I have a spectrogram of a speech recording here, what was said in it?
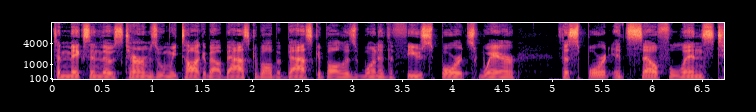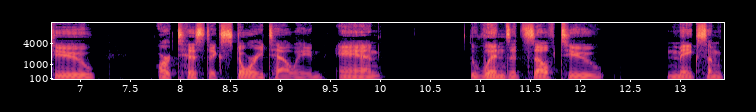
to mix in those terms when we talk about basketball, but basketball is one of the few sports where the sport itself lends to artistic storytelling and lends itself to make some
